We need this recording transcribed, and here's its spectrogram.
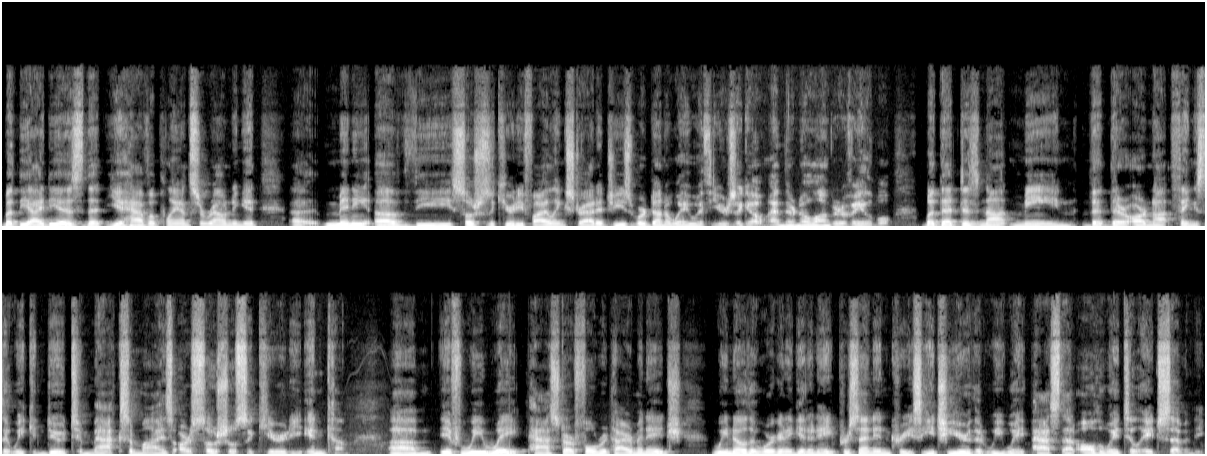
but the idea is that you have a plan surrounding it. Uh, many of the Social Security filing strategies were done away with years ago, and they're no longer available. But that does not mean that there are not things that we can do to maximize our Social Security income. Um, if we wait past our full retirement age, we know that we're going to get an 8% increase each year that we wait past that all the way till age 70.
